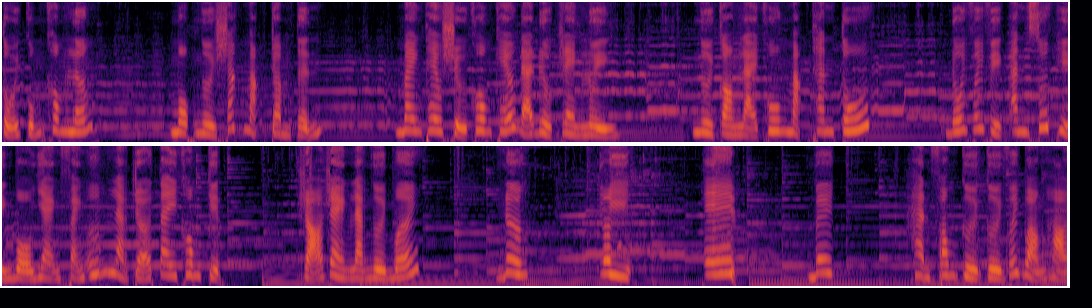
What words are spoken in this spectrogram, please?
tuổi cũng không lớn. Một người sắc mặt trầm tĩnh, Mang theo sự khôn khéo đã được rèn luyện. Người còn lại khuôn mặt thanh tú. Đối với việc anh xuất hiện bộ dạng phản ứng là trở tay không kịp. Rõ ràng là người mới. Nương. Y. E. B. Hành Phong cười cười với bọn họ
